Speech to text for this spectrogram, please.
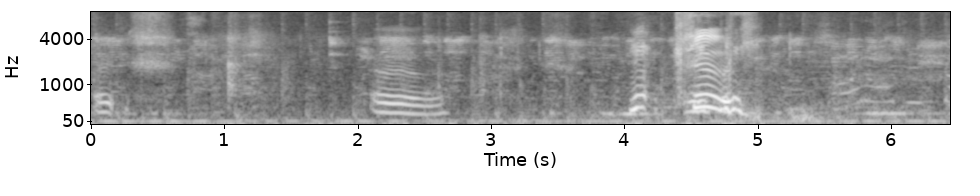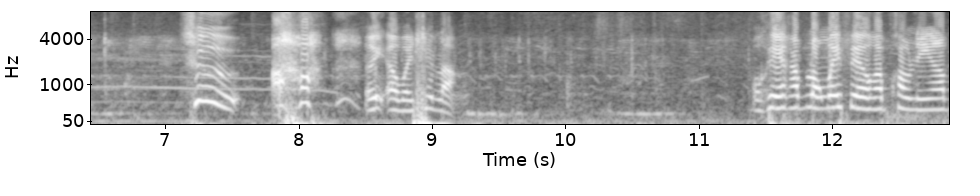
เอยเออชื่อ ชื่ออะเอ้ยเอาไว้ที่หลัง โอเคครับลงไม่เฟลครับคราวนี้ครับ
